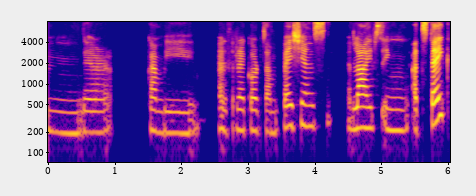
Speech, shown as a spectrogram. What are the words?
um, there can be health records and patients' lives in at stake.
